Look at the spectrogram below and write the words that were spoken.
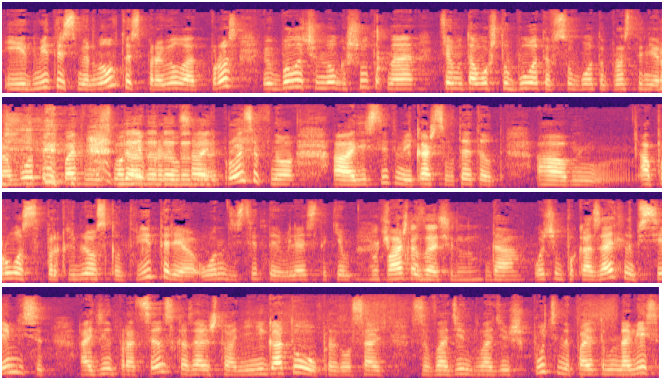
и Дмитрий Смирнов, то есть провел опрос, и было очень много шуток на тему того, что боты в субботу просто не работали, поэтому не смогли проголосовать против, но а, действительно, мне кажется, вот этот опрос про кремлевском Твиттере, он действительно является таким важным показательным. Да, очень показательным. 71% сказали, что они не готовы проголосовать за Владимира Владимировича Путина, поэтому на весь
